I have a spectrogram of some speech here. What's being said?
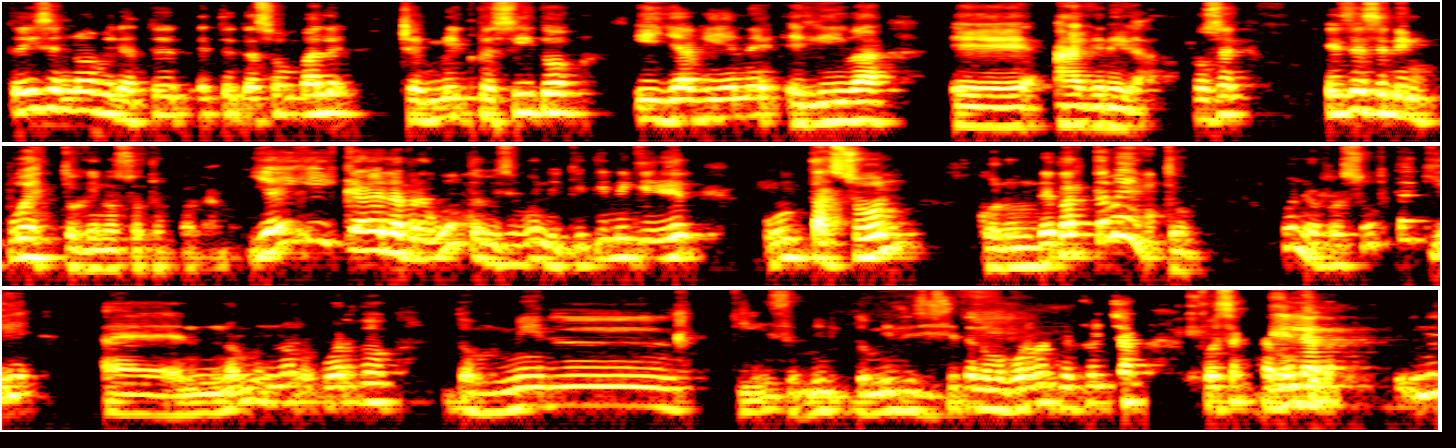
te dicen, no, mira, este, este tazón vale 3 mil pesitos y ya viene el IVA eh, agregado. Entonces, ese es el impuesto que nosotros pagamos. Y ahí cabe la pregunta, dice, bueno, ¿y qué tiene que ver un tazón con un departamento? Bueno, resulta que, eh, no, no, recuerdo, 2015, 2017, no me acuerdo qué fecha fue exactamente. La,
